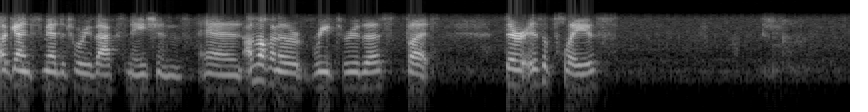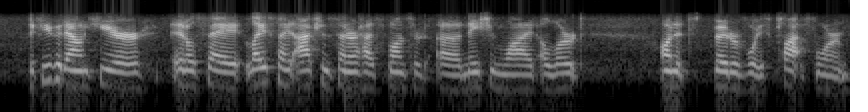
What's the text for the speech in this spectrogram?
against mandatory vaccinations, and I'm not going to read through this, but there is a place. If you go down here, it'll say LifeSite Action Center has sponsored a nationwide alert on its voter voice platform.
